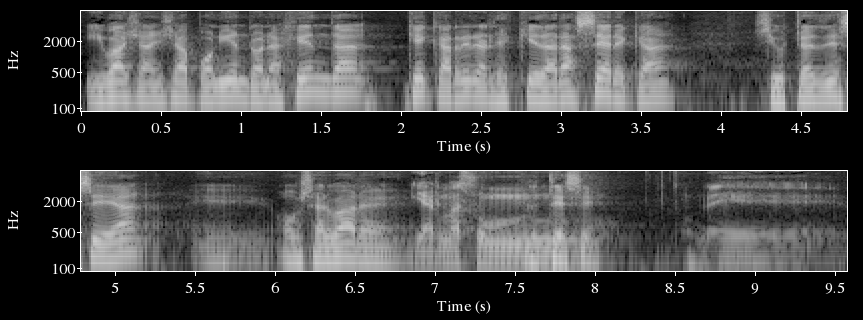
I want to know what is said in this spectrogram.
y vayan ya poniendo en agenda qué carreras les quedará cerca, si usted desea, eh, observar eh, Y armás un. el TC. eh,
